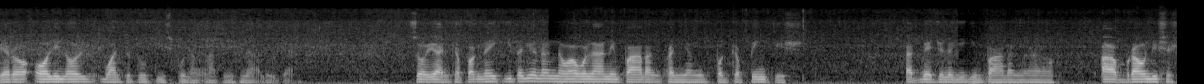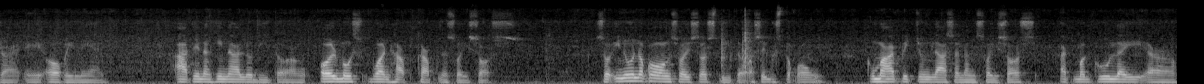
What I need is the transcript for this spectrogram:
Pero all in all, 1 to 2 teaspoon ang ating hinalo dyan. So yan, kapag nakikita nyo nang nawawala na yung parang kanyang pagka-pinkish at medyo nagiging parang ah, ah, brownish siya, eh okay na yan. Atin ang hinalo dito ang almost 1 half cup na soy sauce. So inuna ko ang soy sauce dito kasi gusto kong kumapit yung lasa ng soy sauce at magkulay ah,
